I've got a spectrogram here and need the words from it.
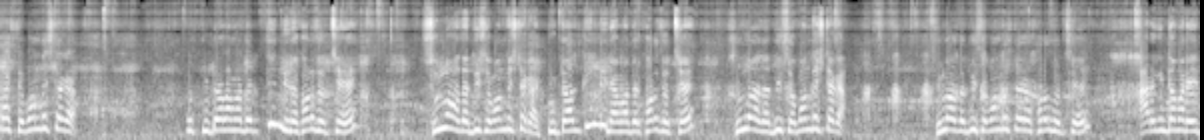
চারশো পঞ্চাশ টাকা। তো টোটাল আমাদের তিন দিনে খরচ হচ্ছে ষোলো হাজার দুশো পঞ্চাশ টাকা। টোটাল তিন দিনে আমাদের খরচ হচ্ছে ষোলো হাজার দুশো পঞ্চাশ টাকা। ষোলো হাজার দুশো পঞ্চাশ টাকা খরচ হচ্ছে, আর কিন্তু আমার এই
